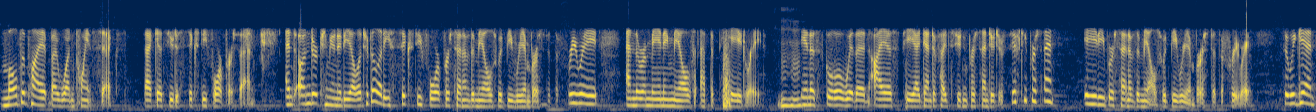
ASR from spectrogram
multiply it by 1.6. That gets you to 64%. And under community eligibility, 64% of the meals would be reimbursed at the free rate and the remaining meals at the paid rate. Mm-hmm. In a school with an ISP identified student percentage of 50%, 80% of the meals would be reimbursed at the free rate. So again,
